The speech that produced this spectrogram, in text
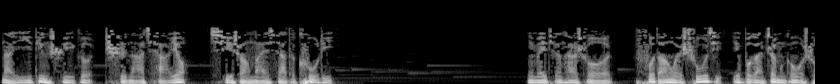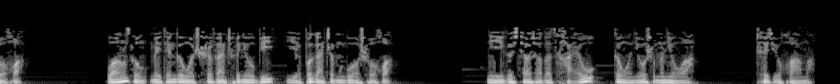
那一定是一个吃拿卡要、欺上瞒下的酷吏。你没听他说，副党委书记也不敢这么跟我说话，王总每天跟我吃饭吹牛逼也不敢这么跟我说话。你一个小小的财务，跟我牛什么牛啊？这句话吗？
